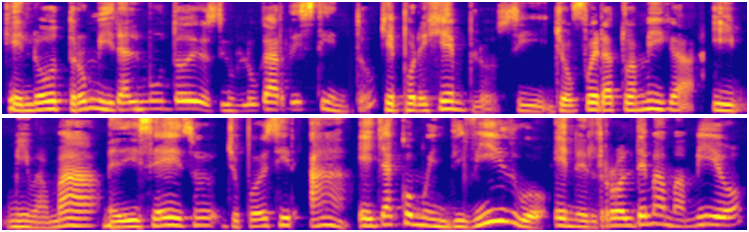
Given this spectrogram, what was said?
que el otro mira el mundo desde un lugar distinto, que por ejemplo, si yo fuera tu amiga y mi mamá me dice eso, yo puedo decir, ah, ella como individuo en el rol de mamá mío,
